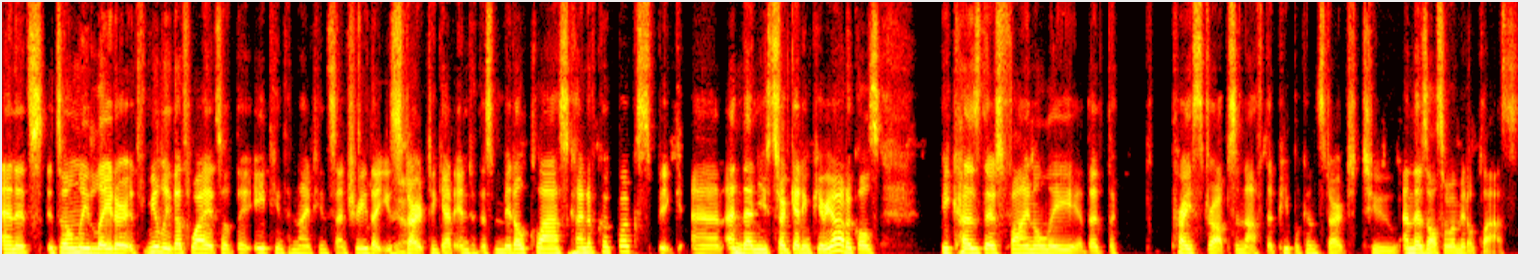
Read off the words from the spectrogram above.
And it's it's only later. It's really that's why it's the 18th and 19th century that you Yeah. start to get into this middle class kind of cookbooks, and and then you start getting periodicals because there's finally that the price drops enough that people can start to and there's also a middle class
